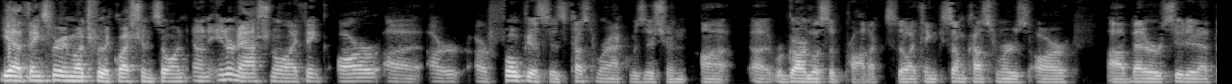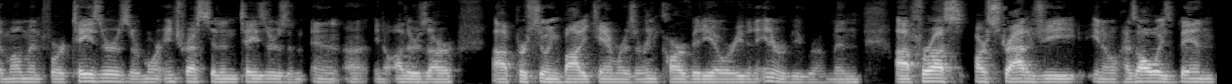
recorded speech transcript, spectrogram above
Yeah. Thanks very much for the question. So on international, I think uh, our our focus is customer acquisition, uh, uh, regardless of product. So I think some customers are better suited at the moment for TASERs or more interested in TASERs and, uh you know, others are pursuing body cameras or in-car video or even interview room. And uh for us, our strategy, you know, has always been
